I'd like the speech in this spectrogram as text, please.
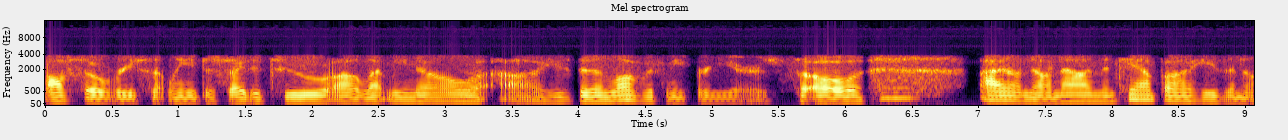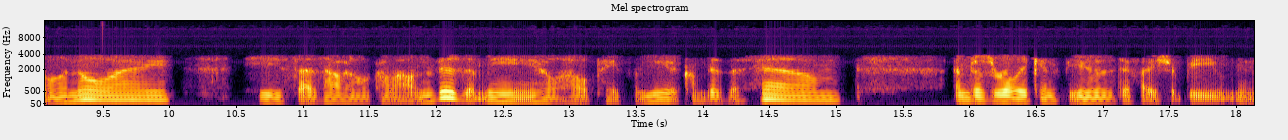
also recently decided to uh, let me know uh, he's been in love with me for years. So I don't know. Now I'm in Tampa. He's in Illinois. He says how he'll come out and visit me. He'll help pay for me to come visit him. I'm just really confused if I should be, you know,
